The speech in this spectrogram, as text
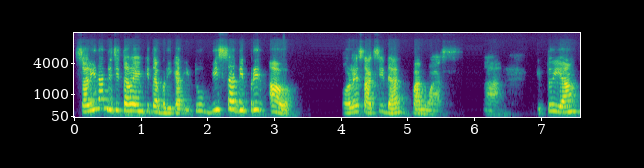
Salinan digital yang kita berikan itu bisa di print out oleh saksi dan panwas. Nah, itu yang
